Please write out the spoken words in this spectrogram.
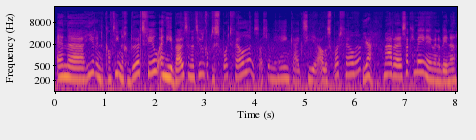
En hier in de kantine gebeurt veel. En hier buiten natuurlijk op de sportvelden. Dus als je om je heen kijkt, zie je alle sportvelden. Ja. Maar zal ik je meenemen naar binnen?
